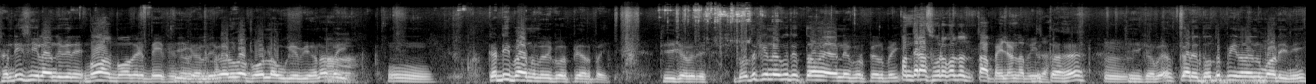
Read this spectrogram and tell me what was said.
ਠੰਡੀ ਸੀ ਲਾਂਜ ਵੀਰੇ। ਬਹੁਤ ਬਹੁਤ ਵੀਰੇ ਠੀਕ ਬੇਫਿਕਰ ਆ ਲੀਵਰ ਉਹ ਬਹੁਤ ਲਾਉਗੇ ਵੀ ਹਨਾ ਬਾਈ? ਹੂੰ। ਕੱਢੀ ਬਾਹਰ ਨੂੰ ਮੇਰੇ ਗੁਰਪਿਆਰ ਬਾਈ ਠੀਕ ਆ ਵੀਰੇ। ਦੁੱਧ ਕਿੰਨਾ ਕੁ ਦਿੱਤਾ ਹੋਇਆ ਇਹਨੇ ਗੁਰਪਿਆਰ ਬਾਈ? 15 16 ਕਿਲੋ ਦਿੱਤਾ ਪਹਿਲਾਂ ਦਾ ਇਹਦਾ ਦਿੱਤਾ ਹੈ? ਠੀਕ ਆ ਬਾਈ ਘਰੇ ਦੁੱਧ ਪੀਣ ਵਾਲੇ ਨੂੰ ਮਾੜੀ ਨਹੀਂ।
